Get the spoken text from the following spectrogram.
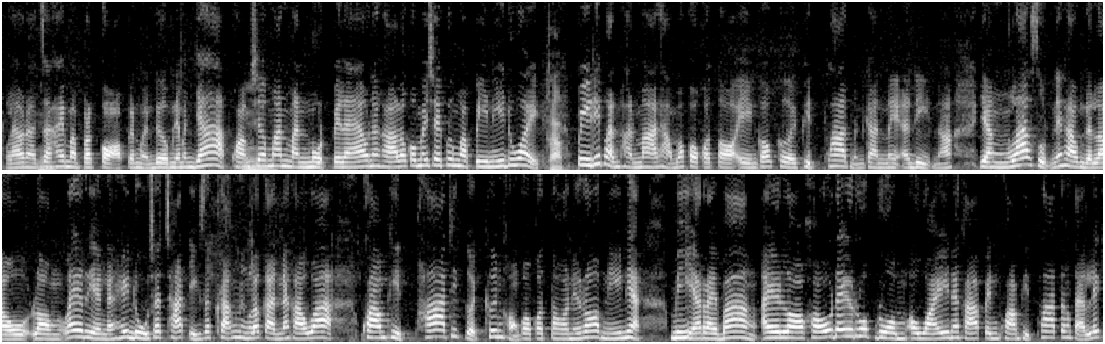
กแล้วนะจะให้มาประกอบกันเหมือนเดิมเนี่ยมันยากความเชื่อมั่นมันหมดไปแล้วนะคะ แล้วก็ไม่ใช่เพิ่งมาปีนี้ด้วยครับปีที่ผ่านๆมาถามว่ากกตเองก็เคยผิดพลาดเหมือนกันในอดีตนะอย่างล่าสุดเนี่ยค่ะเดี๋ยวเราลองไล่เรียงกันให้ดูชัดๆ อีกสักครั้งหนึ่งแล้วกันนะคะว่า ความผิดพลาดที่เกิดขึ้นของกกตในรอบนี้เนี่ยมีอะไรบ้าง ไอรอเขาได้รวบรวมเอาไว้นะคะ เป็นความผิดพลาดตั้งแต่เล็ก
